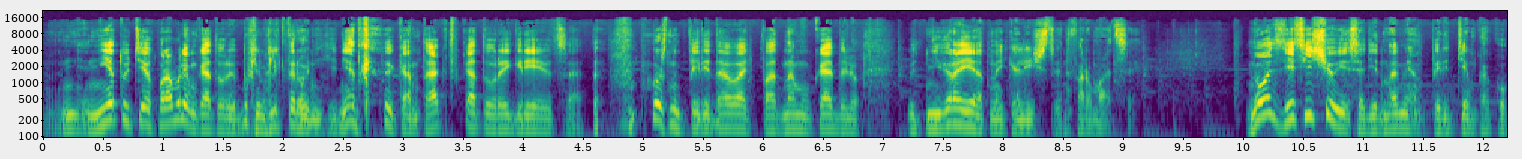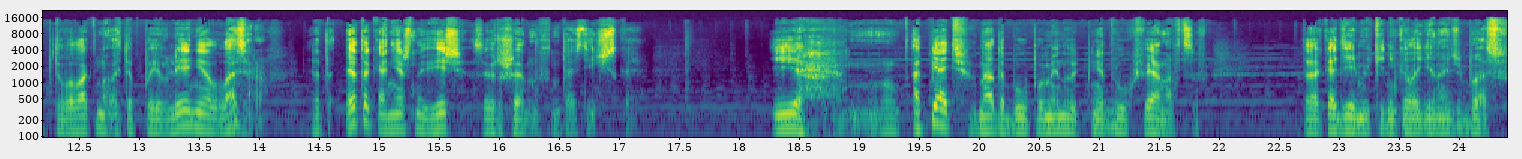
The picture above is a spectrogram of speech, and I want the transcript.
нету тех проблем, которые были в электронике. Нет контактов, которые греются. Можно передавать по одному кабелю невероятное количество информации. Но вот здесь еще есть один момент перед тем, как оптоволокно. Это появление лазеров. Это, это, конечно, вещь совершенно фантастическая. И опять надо бы упомянуть мне двух фиановцев. Это академики Николай Геннадьевич Басов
